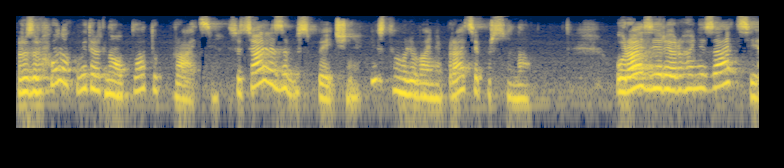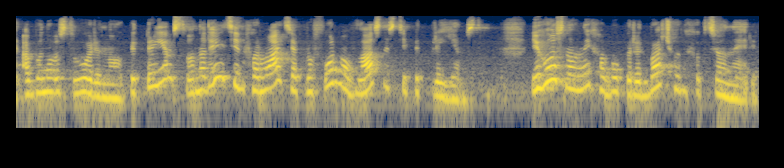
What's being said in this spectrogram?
розрахунок витрат на оплату праці, соціальне забезпечення і стимулювання праці персоналу. У разі реорганізації або новоствореного підприємства надається інформація про форму власності підприємства, його основних або передбачуваних акціонерів,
